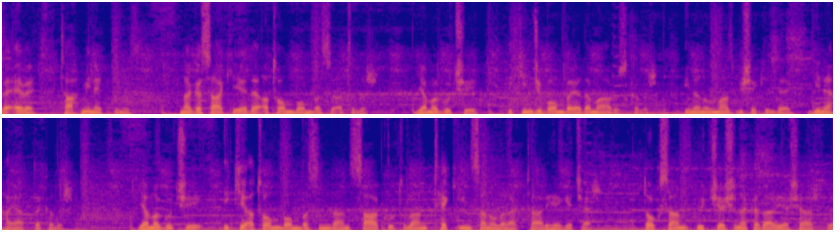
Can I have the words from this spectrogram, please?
Ve evet, tahmin ettiniz, Nagasaki'ye de atom bombası atılır. Yamaguchi, ikinci bombaya da maruz kalır. İnanılmaz bir şekilde yine hayatta kalır. Yamaguchi, iki atom bombasından sağ kurtulan tek insan olarak tarihe geçer. 93 yaşına kadar yaşar ve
